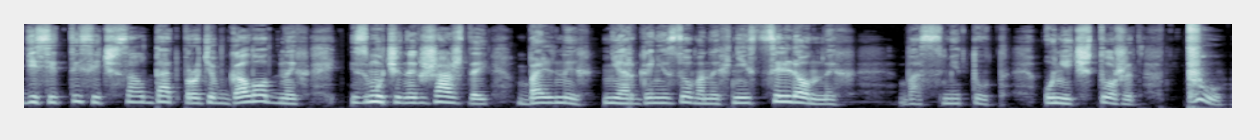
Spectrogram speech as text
Десять тысяч солдат против голодных, измученных жаждой, больных, неорганизованных, неисцеленных! Вас сметут, уничтожат, Тьфу!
